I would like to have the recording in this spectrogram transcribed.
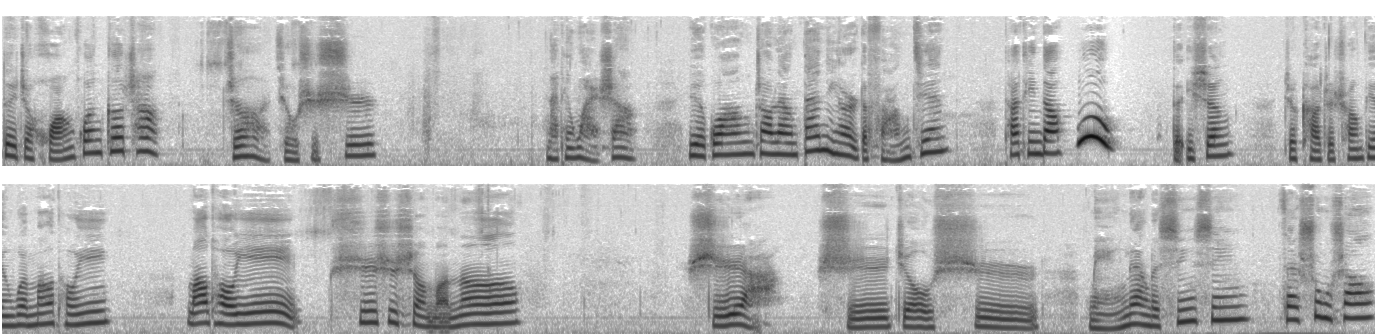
对着黄昏歌唱，这就是诗。那天晚上，月光照亮丹尼尔的房间。他听到“呜”的一声，就靠着窗边问猫头鹰：“猫头鹰，诗是什么呢？”“诗啊，诗就是明亮的星星在树梢，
